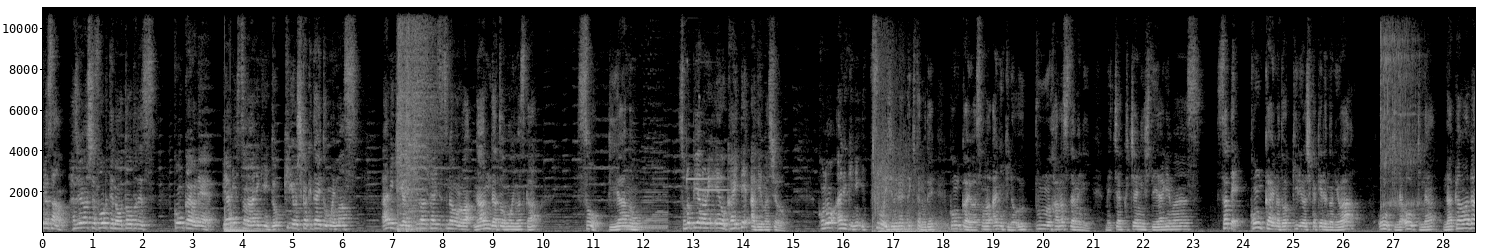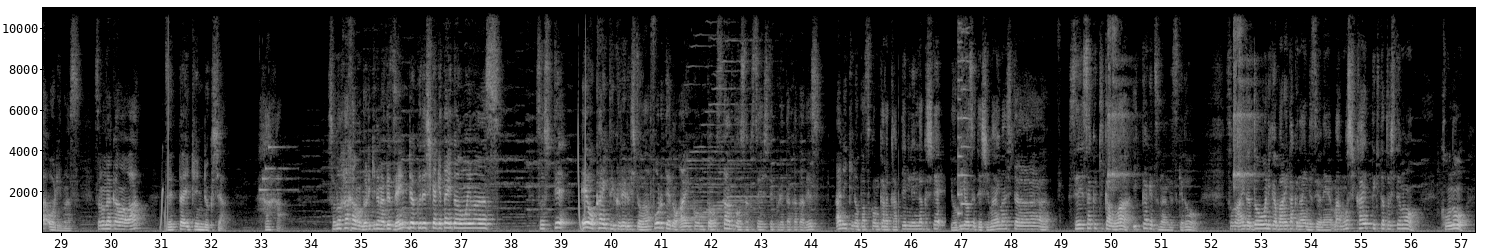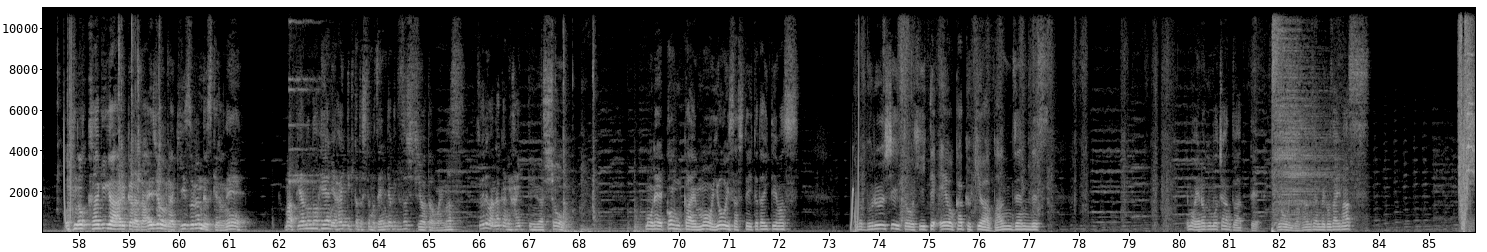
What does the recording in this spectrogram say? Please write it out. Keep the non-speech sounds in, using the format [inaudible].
皆さんはじめましてフォルテの弟です。今回はねピアニストの兄貴にドッキリを仕掛けたいと思います。兄貴が一番大切なものは何だと思いますか？そうピアノ。そのピアノに絵を描いてあげましょう。この兄貴にいつもいじめられてきたので今回はその兄貴の鬱憤を晴らすためにめちゃくちゃにしてあげます。さて今回のドッキリを仕掛けるのには大きな大きな仲間がおります。その仲間は絶対権力者母。その母も乗り気なので全力で仕掛けたいと思います。そして絵を描いてくれる人はフォルテのアイコンとスタンプを作成してくれた方です。兄貴のパソコンから勝手に連絡して呼び寄せてしまいました。制作期間は1ヶ月なんですけどその間どうにかバレたくないんですよね。まあもし帰ってきたとしてもこのこの鍵があるから大丈夫な気するんですけどね。まあピアノの部屋に入ってきたとしても全力で阻止しようと思います。それでは中に入ってみましょう。もうね今回も用意させていただいています。このブルーシートを引いて絵を描く気は万全です。もう絵の具もちゃんとあって、用意は万全でございます。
